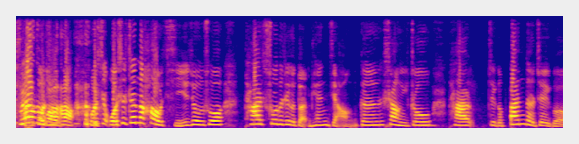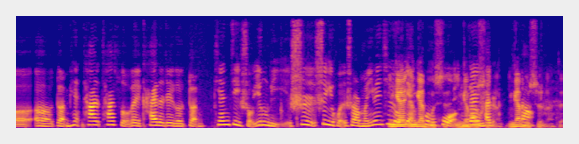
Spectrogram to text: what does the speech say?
不要做广告，我是我是真的好奇，就是说他说的这个短片奖跟上一周他这个颁的这个呃短片，他他所谓开的这个短片季首映礼是是一回事吗？因为其实有点困惑，应该不是，应该不是的，对。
